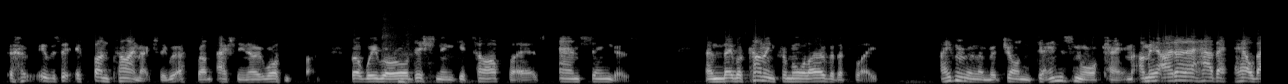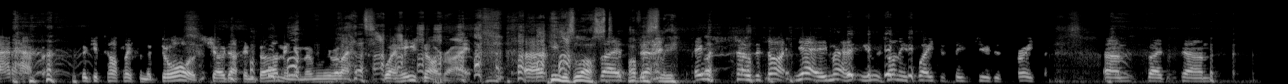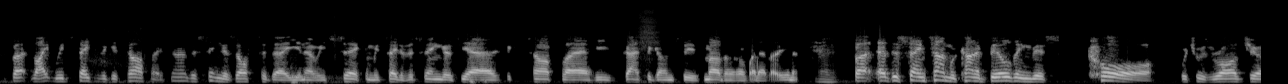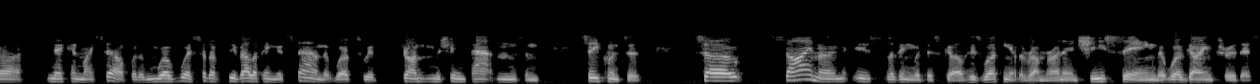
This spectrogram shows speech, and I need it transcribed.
It was a, a fun time, actually. Well, actually, no, it wasn't fun. But we were auditioning guitar players and singers, and they were coming from all over the place. I even remember John Densmore came. I mean, I don't know how the hell that happened. the guitar player from the Doors showed up in Birmingham, and we were like, "Well, he's not right." Uh, He was lost, but, uh, obviously. it was so bizarre. Yeah, he, he was on his way to see Judas Priest. Um, but um, but like we'd say to the guitar player, no, the singer's off today. You know, he's sick, and we'd say to the singers, yeah, the guitar player, he's got to go and see his mother or whatever. You know. Right. But at the same time, we're kind of building this core, which was Roger Nick and myself, with them, we're, we're sort of developing a sound that works with drum machine patterns and sequences. So Simon is living with this girl who's working at the Rum Run, and she's seeing that we're going through this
